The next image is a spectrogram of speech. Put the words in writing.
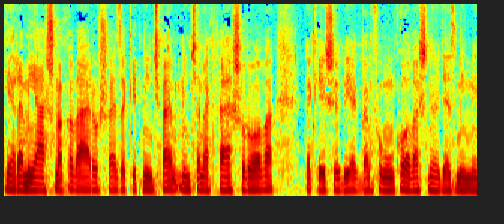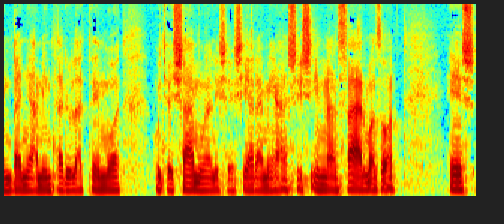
Jeremiásnak a városa, ezek itt nincs, nincsenek felsorolva, de későbbiekben fogunk olvasni, hogy ez mind-mind Benyámin területén volt, úgyhogy Sámuel is és Jeremiás is innen származott. És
